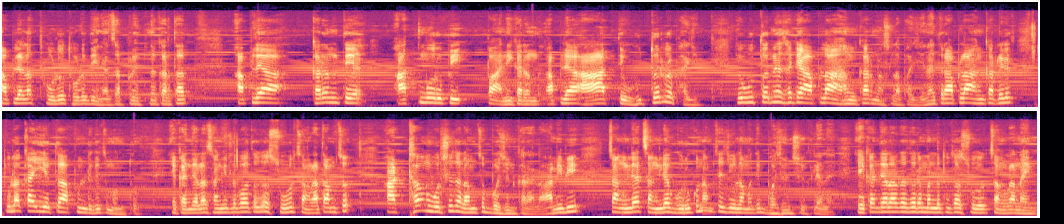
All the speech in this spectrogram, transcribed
आपल्याला थोडं थोडं देण्याचा प्रयत्न करतात. आपल्या कारण ते आत्मरूपी पाणी कारण आपल्या आत ते उतरलं पाहिजे. हे उतरण्यासाठी आपला अहंकार नसला पाहिजे. नाहीतर आपला अहंकार लगेच तुला काय येतं आपण लगेच म्हणतो. एखाद्याला सांगितलं बाबा तुझा सूर चांगला. आता आमचं अठ्ठावन्न वर्ष झालं आमचं भजन करायला. आम्ही बी चांगल्या चांगल्या गुरुकून आमच्या जीवनामध्ये भजन शिकलेलं आहे. एखाद्याला जर म्हणलं तुझा सूर चांगला नाही.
